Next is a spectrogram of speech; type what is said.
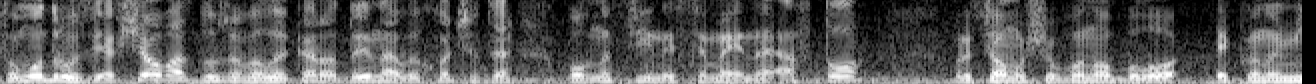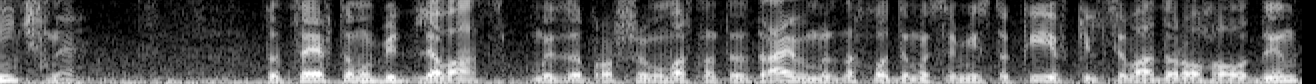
Тому, друзі, якщо у вас дуже велика родина, ви хочете повноцінне сімейне авто, при цьому, щоб воно було економічне, то цей автомобіль для вас. Ми запрошуємо вас на тест-драйв. Ми знаходимося місто Київ, кільцева дорога 1,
